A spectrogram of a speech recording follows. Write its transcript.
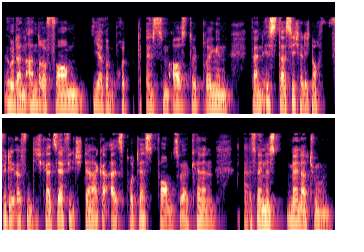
oder in andere Form Ihren Protest zum Ausdruck bringen, dann ist das sicherlich noch für die Öffentlichkeit sehr viel stärker als Protestform zu erkennen, als wenn es Männer tun.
